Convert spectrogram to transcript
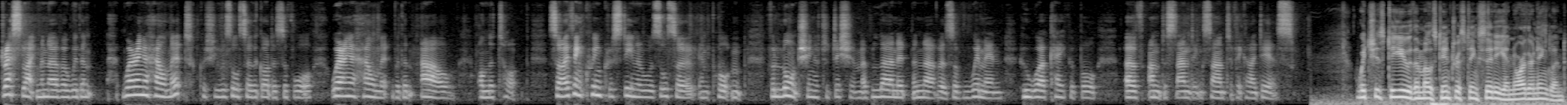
dressed like Minerva with an wearing a helmet, because she was also the goddess of war, wearing a helmet with an owl on the top so I think Queen Christina was also important for launching a tradition of learned Minervas, of women who were capable of understanding scientific ideas. Which is to you the most interesting city in northern England?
